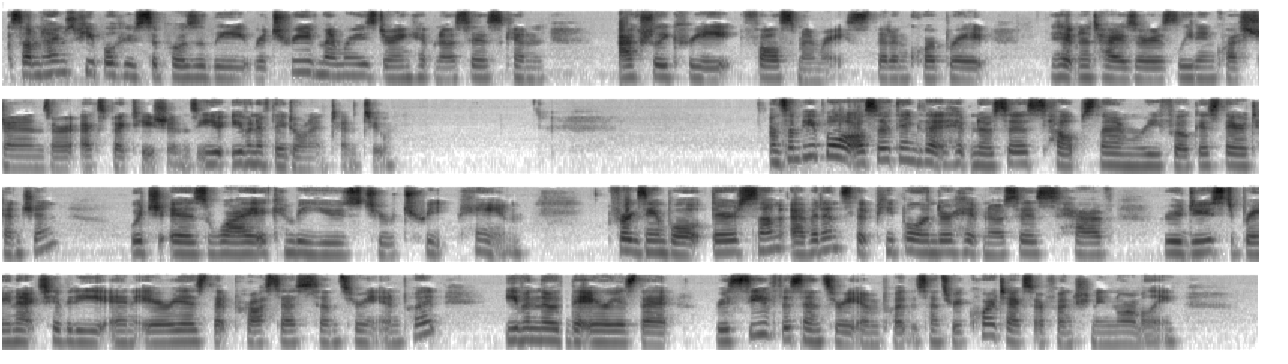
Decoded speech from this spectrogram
sometimes people who supposedly retrieve memories during hypnosis can actually create false memories that incorporate the hypnotizer's leading questions or expectations, e even if they don't intend to. And some people also think that hypnosis helps them refocus their attention, which is why it can be used to treat pain. For example, there's some evidence that people under hypnosis have reduced brain activity in areas that process sensory input, even though the areas that receive the sensory input, the sensory cortex, are functioning normally.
